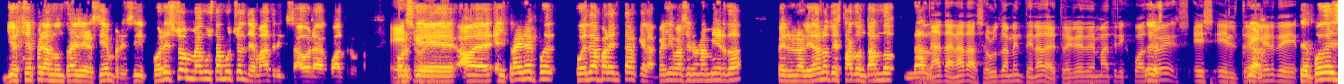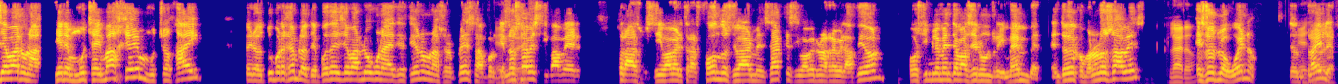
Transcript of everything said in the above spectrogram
Yo estoy esperando un trailer siempre, sí. Por eso me gusta mucho el de Matrix ahora, 4. Porque el trailer puede, aparentar que la peli va a ser una mierda, pero en realidad no te está contando nada. Nada, nada, absolutamente nada. El trailer de Matrix 4 es, el trailer de. Te puedes llevar una. Tiene mucha imagen, mucho hype, pero tú, por ejemplo, te puedes llevar luego una decepción o una sorpresa, porque no sabes si va a haber si va a haber trasfondos, si va a haber mensajes, si va a haber una revelación, o simplemente va a ser un remember. Entonces, como no lo sabes, claro. eso es lo bueno de un tráiler.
